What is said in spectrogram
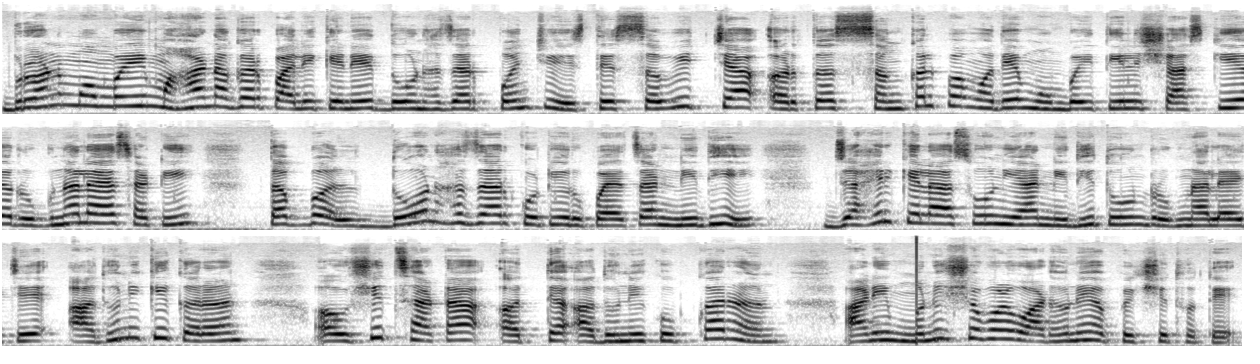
बृहन्मुंबई महानगरपालिकेने दोन हजार पंचवीस ते सव्वीसच्या अर्थसंकल्पामध्ये मुंबईतील शासकीय रुग्णालयासाठी तब्बल दोन हजार कोटी रुपयाचा निधी जाहीर केला असून या निधीतून रुग्णालयाचे आधुनिकीकरण औषध साठा अत्याधुनिक उपकरण आणि मनुष्यबळ वाढवणे अपेक्षित होते.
